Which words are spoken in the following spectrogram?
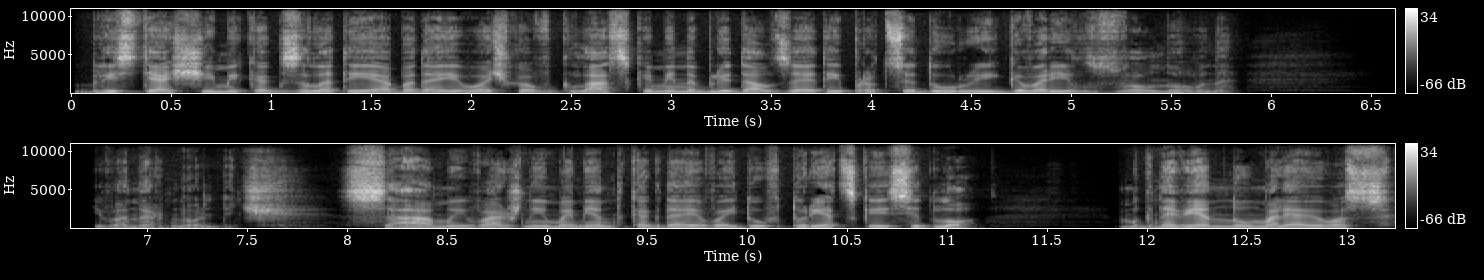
блестящими, как золотые обода его очков, глазками наблюдал за этой процедурой и говорил взволнованно. Иван Арнольдович, самый важный момент, когда я войду в турецкое седло. Мгновенно умоляю вас,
